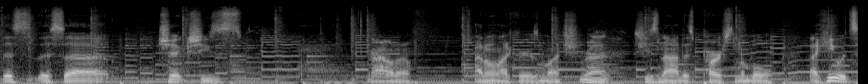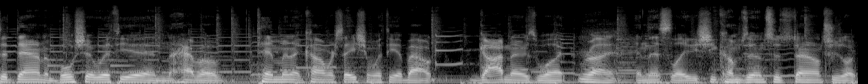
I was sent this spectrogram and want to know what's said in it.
This this uh chick, she's I don't know. I don't like her as much Right. she's not as personable. Like he would sit down and bullshit with you and have a 10 minute conversation with you about God knows what. Right. And this lady, she comes in, sits down, she's like,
